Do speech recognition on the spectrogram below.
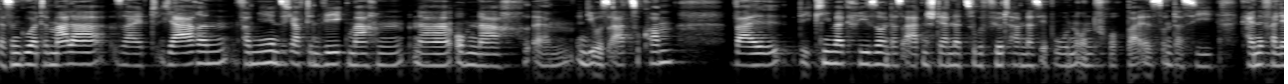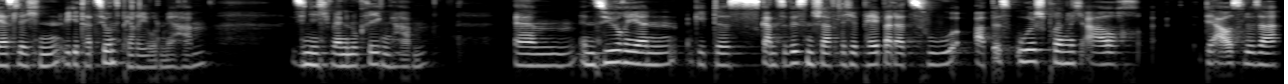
Dass in Guatemala seit Jahren Familien sich auf den Weg machen, na, um nach ähm, in die USA zu kommen weil die Klimakrise und das Artensterben dazu geführt haben, dass ihr Boden unfruchtbar ist und dass sie keine verlässlichen Vegetationsperioden mehr haben, sie nicht mehr genug Regen haben. Ähm, in Syrien gibt es ganze wissenschaftliche Paper dazu, ob es ursprünglich auch der Auslöser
